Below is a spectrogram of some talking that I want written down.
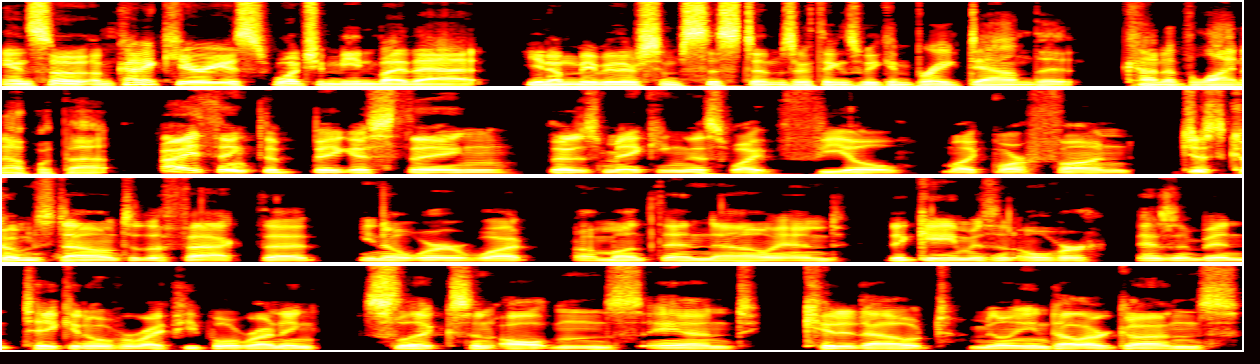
And so I'm kind of curious what you mean by that. You know, maybe there's some systems or things we can break down that kind of line up with that. I think the biggest thing that is making this wipe feel like more fun just comes down to the fact that, you know, we're what, a month in now and the game isn't over. It hasn't been taken over by people running slicks and Altyns and kitted out million dollar guns.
